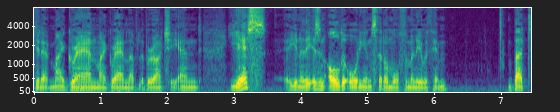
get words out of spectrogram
You know, my gran, my gran loved Liberace, and yes, you know, there is an older audience that are more familiar with him, but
